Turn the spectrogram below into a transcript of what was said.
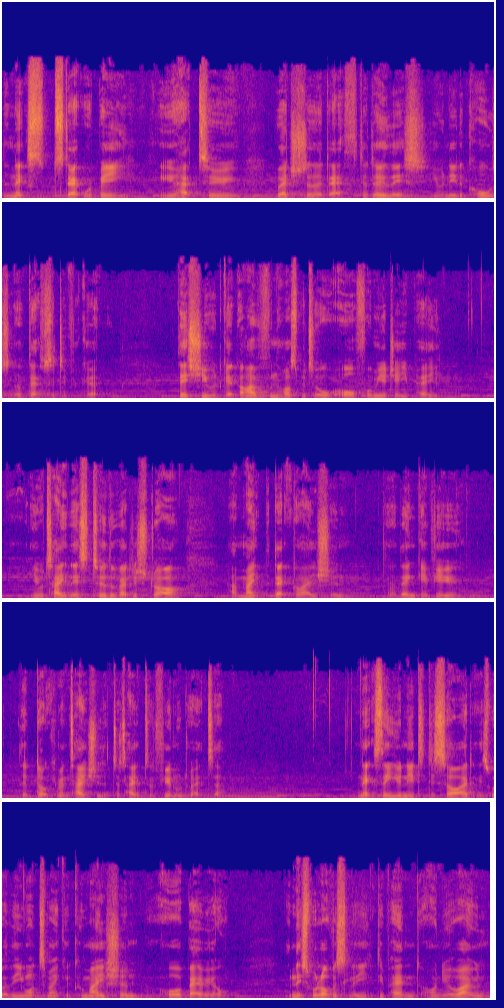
the next step would be you had to register the death. To do this, you would need a cause of death certificate. This you would get either from the hospital or from your GP. You would take this to the registrar and make the declaration. They'll then give you the documentation to take to the funeral director. Next thing you need to decide is whether you want to make a cremation or a burial. And this will obviously depend on your own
